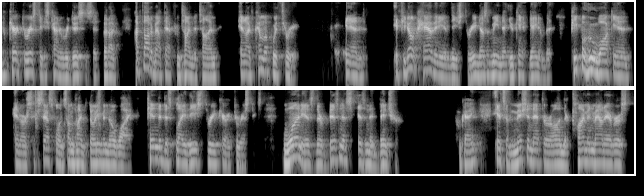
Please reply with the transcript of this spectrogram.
of characteristics kind of reduces it. But I've I've thought about that from time to time, and I've come up with three. And if you don't have any of these three, doesn't mean that you can't gain them. But people who walk in and are successful and sometimes don't even know why tend to display these three characteristics. One is their business is an adventure. Okay. It's a mission that they're on. They're climbing Mount Everest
